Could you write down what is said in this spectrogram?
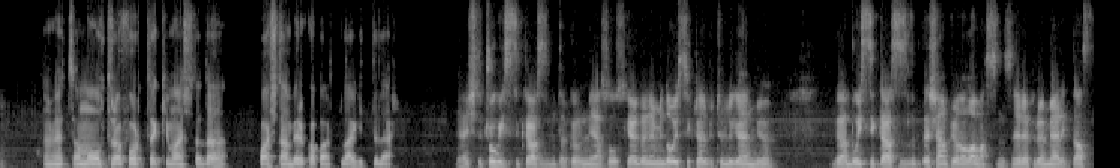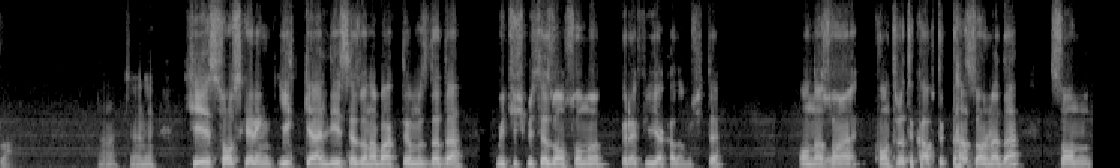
Evet ama Old Trafford'daki maçta da baştan beri koparttılar gittiler. Ya işte çok istikrarsız bir takım. Ya Solskjaer döneminde o istikrar bir türlü gelmiyor. Ya bu istikrarsızlıkla şampiyon olamazsınız. Hele Premier Lig'de asla. Evet yani ki Solskjaer'in ilk geldiği sezona baktığımızda da müthiş bir sezon sonu grafiği yakalamıştı. Ondan sonra kontratı kaptıktan sonra da son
